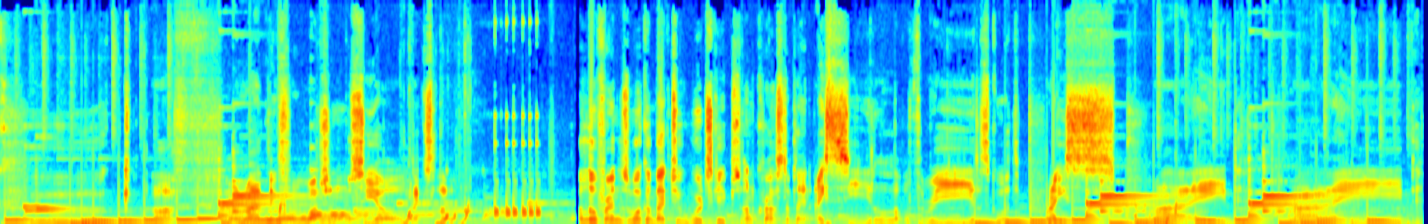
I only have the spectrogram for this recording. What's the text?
Cook off. Alright, thanks for watching. We'll see y'all next level. Hello friends, welcome back to Wordscapes Uncrossed. I'm playing Icy level 3. Let's go with Price, Pride, Pride,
